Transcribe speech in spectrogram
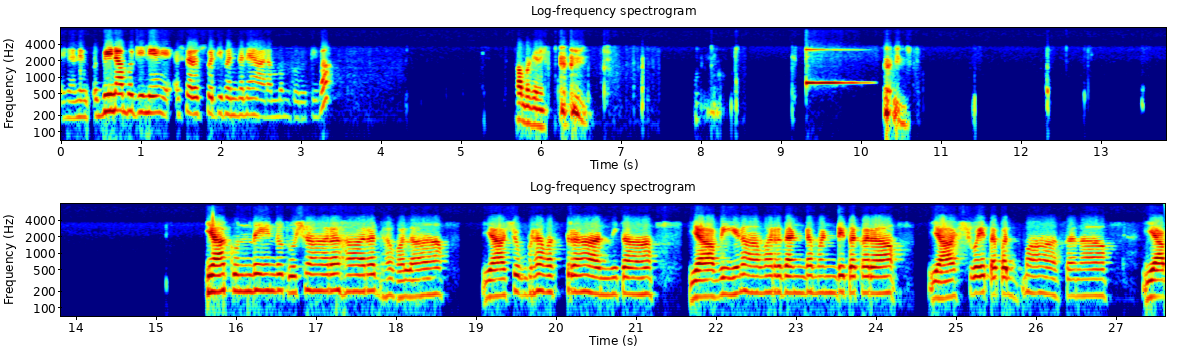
इदानीं वीणा भगिनी सरस्वतीवन्दने आरम्भं करोति वा? हा भगिनि। या कुन्देन्दुतुषारहारधवला, या शुभ्रवस्त्रान्विता, या वीणावरदण्डमण्डितकरा, या श्वेतपद्मासना, या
